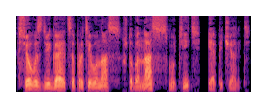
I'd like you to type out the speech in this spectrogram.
все воздвигается противу нас, чтобы нас смутить и опечалить.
